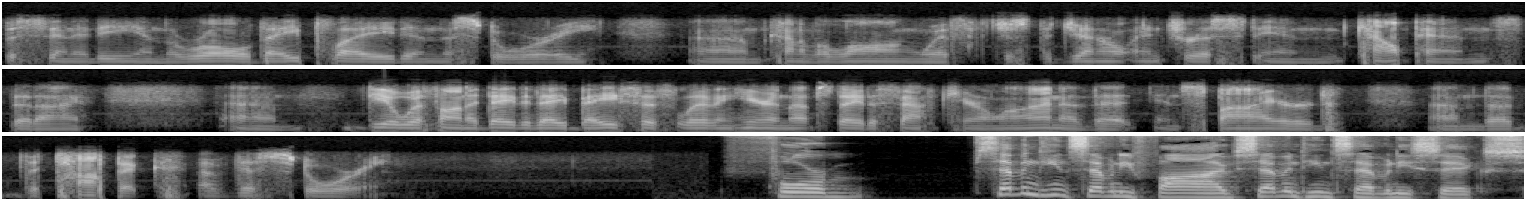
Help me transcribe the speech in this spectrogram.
vicinity and the role they played in the story, um, kind of along with just the general interest in Cowpens that I um, deal with on a day-to-day basis living here in the upstate of South Carolina that inspired um, the the topic of this story. For 1775, 1776,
